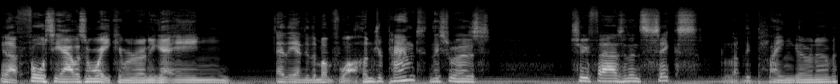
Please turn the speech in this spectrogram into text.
You know, forty hours a week, and we were only getting at the end of the month what hundred pound. This was two thousand and six. Lovely plane going over.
